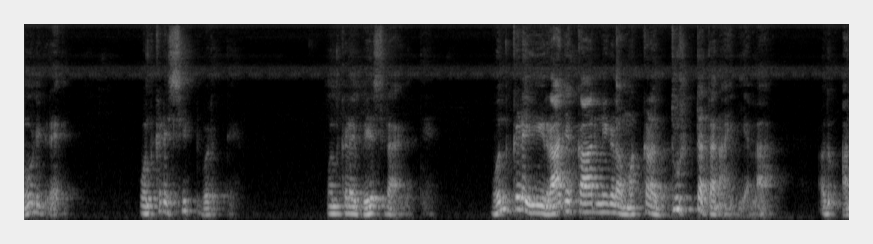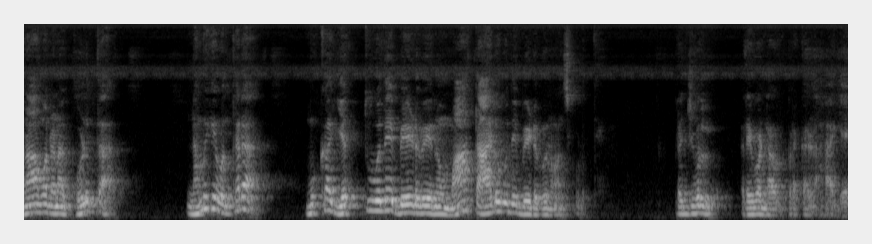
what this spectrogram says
ನೋಡಿದರೆ ಒಂದು ಕಡೆ ಸಿಟ್ಟು ಬರುತ್ತೆ, ಒಂದು ಕಡೆ ಬೇಸರ ಆಗುತ್ತೆ. ಒಂದು ಕಡೆ ಈ ರಾಜಕಾರಣಿಗಳ ಮಕ್ಕಳ ದುಷ್ಟತನ ಇದೆಯಲ್ಲ, ಅದು ಅನಾವರಣಗೊಳ್ತಾ ನಮಗೆ ಒಂಥರ ಮುಖ ಎತ್ತುವುದೇ ಬೇಡವೇನೋ ಮಾತಾಡುವುದೇ ಬೇಡವೇನೋ ಅನಿಸ್ಬಿಡುತ್ತೆ. ಪ್ರಜ್ವಲ್ ರೇವಣ್ಣ ಅವ್ರ ಪ್ರಕರಣ ಹಾಗೆ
